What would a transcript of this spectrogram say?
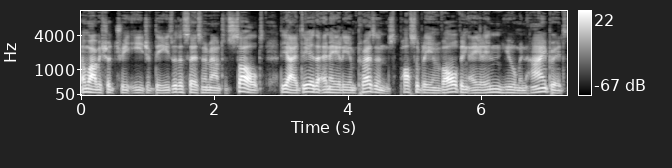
and while we should treat each of these with a certain amount of salt, the idea that an alien presence, possibly involving alien and human hybrids,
